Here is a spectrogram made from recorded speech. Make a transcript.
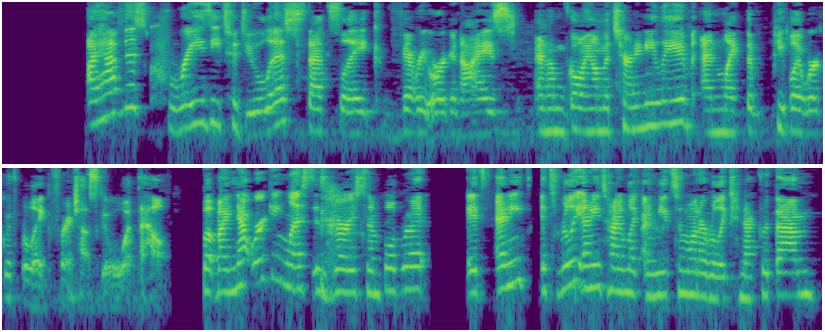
I have this crazy to do list that's like very organized, and I'm going on maternity leave, and like the people I work with were like, Francesca, what the hell? But my networking list is very simple, Britt. It's any, it's really anytime like I meet someone or really connect with them,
